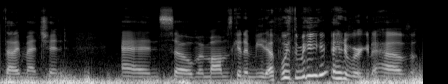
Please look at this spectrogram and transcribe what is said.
that I mentioned, and so my mom's gonna meet up with me, and we're gonna have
